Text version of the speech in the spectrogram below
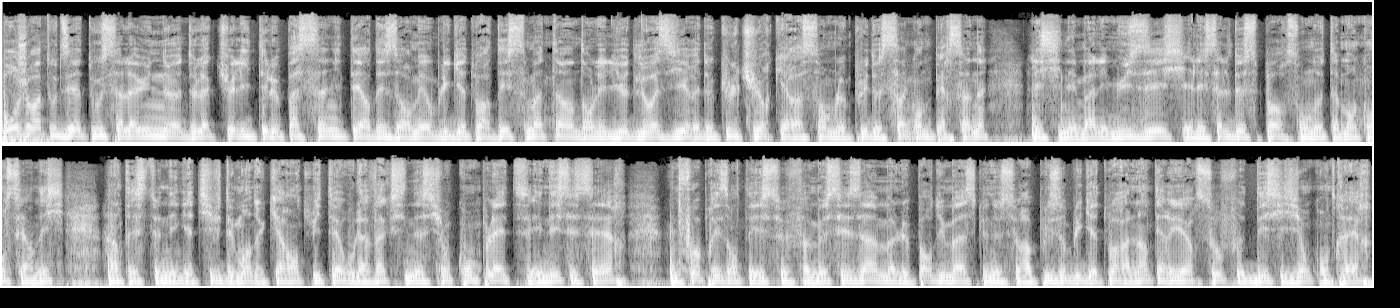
Bonjour à toutes et à tous. À la une de l'actualité, le pass sanitaire désormais obligatoire dès ce matin dans les lieux de loisirs et de culture qui rassemblent plus de 50 personnes. Les cinémas, les musées et les salles de sport sont notamment concernés. Un test négatif de moins de 48 heures où la vaccination complète est nécessaire. Une fois présenté ce fameux sésame, le port du masque ne sera plus obligatoire à l'intérieur sauf décision contraire.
